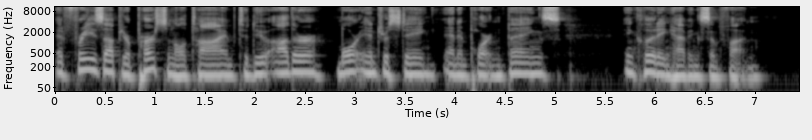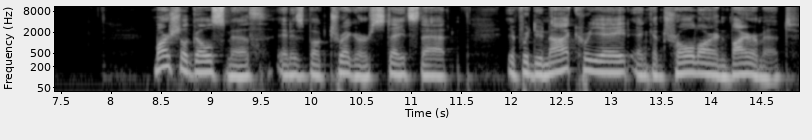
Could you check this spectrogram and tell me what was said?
it frees up your personal time to do other, more interesting and important things, including having some fun. Marshall Goldsmith, in his book Trigger, states that if we do not create and control our environment,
